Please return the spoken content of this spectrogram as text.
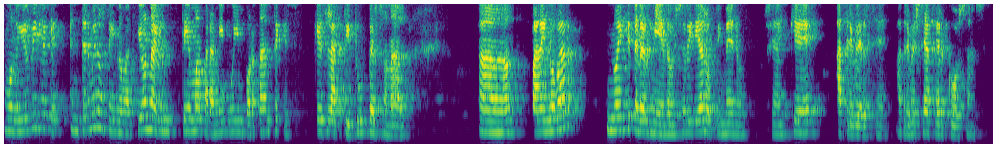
Bueno, yo diría que en términos de innovación hay un tema para mí muy importante que es, que es la actitud personal. Ah, para innovar no hay que tener miedo, eso diría lo primero. O sea, hay que atreverse, atreverse a hacer cosas,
